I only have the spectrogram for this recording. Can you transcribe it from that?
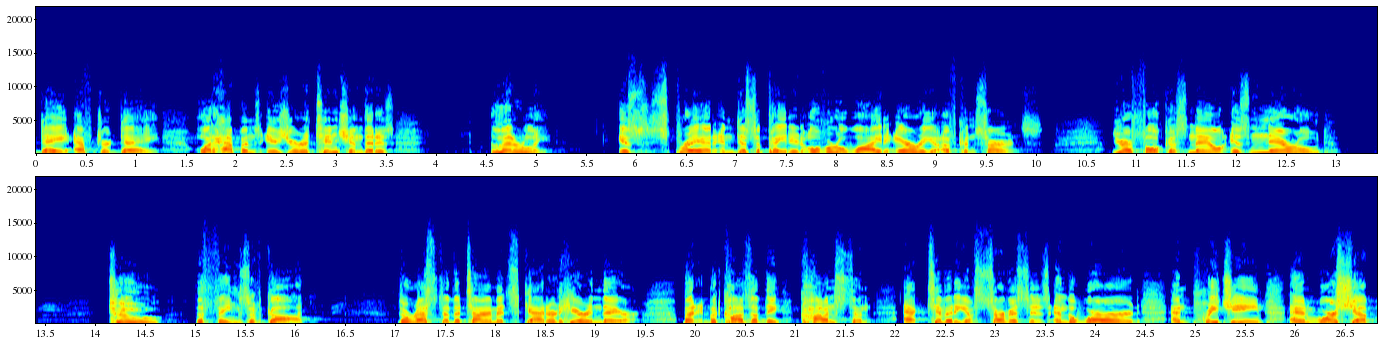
day after day, what happens is your attention that is literally is spread and dissipated over a wide area of concerns. Your focus now is narrowed to the things of God. The rest of the time it's scattered here and there. But because of the constant activity of services and the word and preaching and worship,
